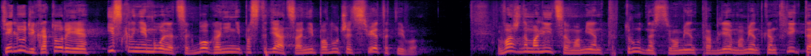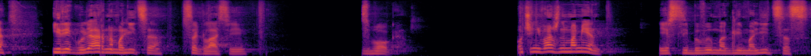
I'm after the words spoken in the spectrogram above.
Те люди, которые искренне молятся к Богу, они не постыдятся, они получат свет от Него – Важно молиться в момент трудности, в момент проблем, в момент конфликта и регулярно молиться в согласии с Богом. Очень важный момент, если бы вы могли молиться с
